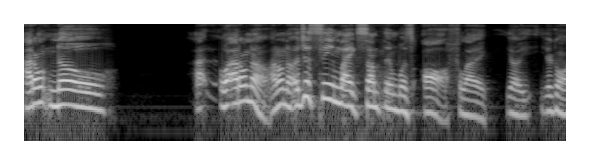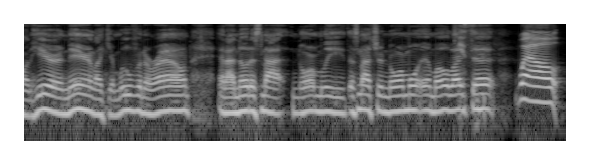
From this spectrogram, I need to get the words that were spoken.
I don't know. I, well, I don't know. I don't know. It just seemed like something was off. Like, yo, you're going here and there, and like you're moving around. And I know that's not normally that's not your normal mo like that. Well,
